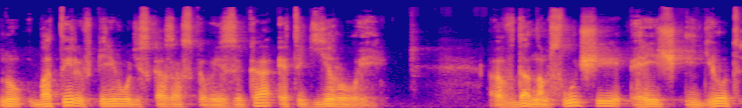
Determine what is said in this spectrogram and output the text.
Ну, батыры в переводе с казахского языка – это герои. В данном случае речь идет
